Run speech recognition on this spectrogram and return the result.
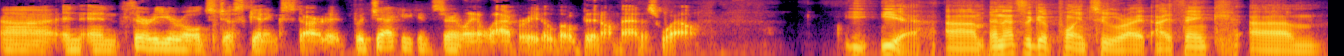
uh, and and 30 year olds just getting started. But Jackie can certainly elaborate a little bit on that as well. Yeah, um, and that's a good point too, right? I think um,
